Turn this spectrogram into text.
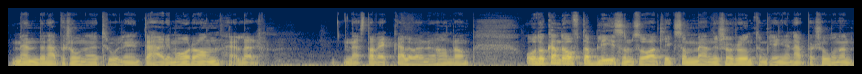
men den här personen är troligen inte här imorgon eller nästa vecka eller vad det nu handlar om. Och då kan det ofta bli som så att liksom människor runt omkring den här personen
